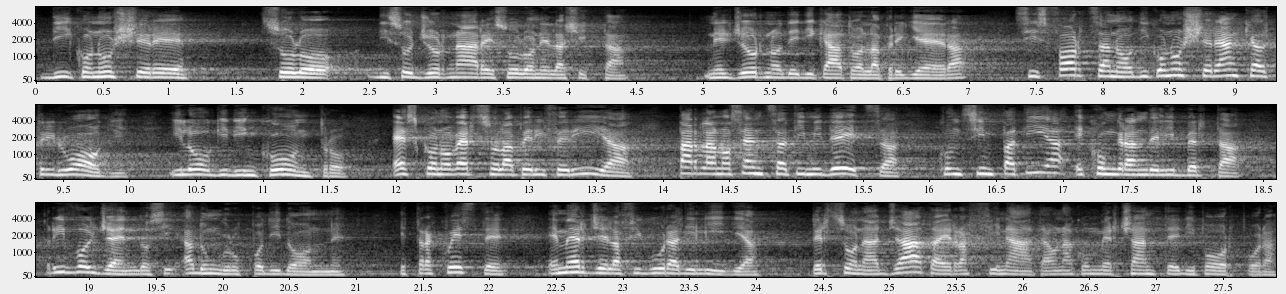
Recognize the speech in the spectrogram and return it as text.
di conoscere solo, di soggiornare solo nella città, nel giorno dedicato alla preghiera, si sforzano di conoscere anche altri luoghi, i luoghi di incontro, escono verso la periferia, parlano senza timidezza, con simpatia e con grande libertà, rivolgendosi ad un gruppo di donne. E tra queste emerge la figura di Lidia, persona agiata e raffinata, una commerciante di porpora,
